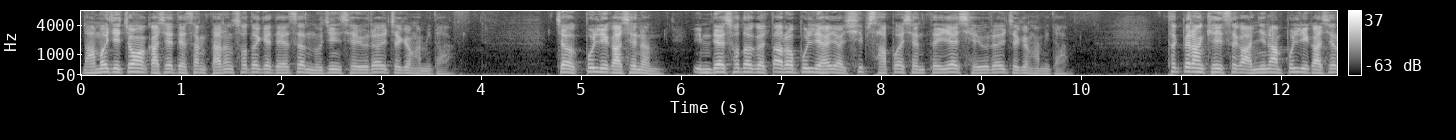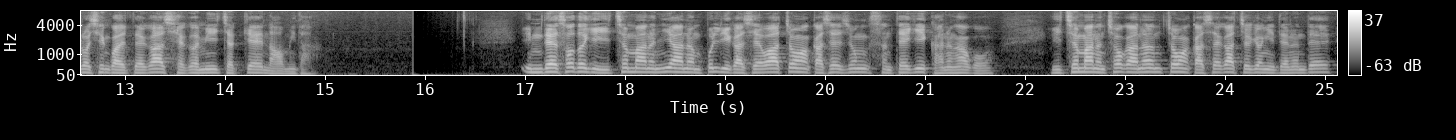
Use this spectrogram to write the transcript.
나머지 종합과세 대상 다른 소득에 대해서 누진세율을 적용합니다. 즉 분리과세는 임대 소득을 따로 분리하여 14%의 세율을 적용합니다. 특별한 케이스가 아닌 한 분리과세로 신고할 때가 세금이 적게 나옵니다. 임대소득이 2천만 원 이하는 분리과세와 종합과세 중 선택이 가능하고 2천만 원 초과는 종합과세가 적용이 되는데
